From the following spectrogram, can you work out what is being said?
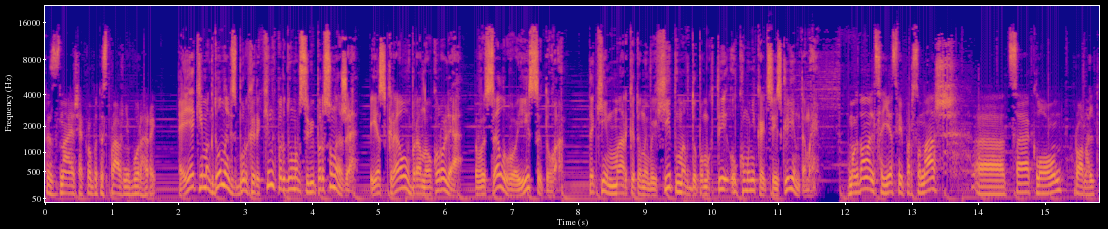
Ти знаєш, як робити справжні бургери. Як і Макдональдс, Бургер Кінг придумав собі персонажа яскраво вбраного короля, веселого і ситого. Такий маркетинговий хід мав допомогти у комунікації з клієнтами. В Макдональдса є свій персонаж, е, це клоун Рональд.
